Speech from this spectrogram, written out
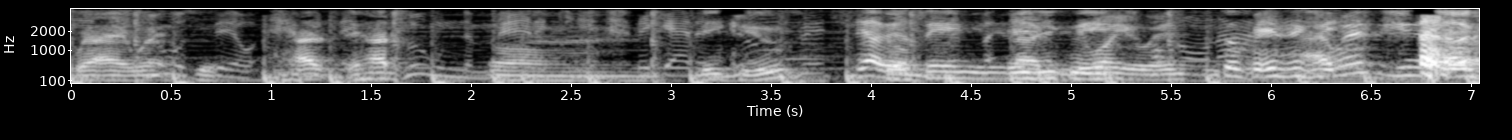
where I went to. It had it had um BQ. Yeah, we So are saying like, basically, the one you went to. so basically, I went to Unilag.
